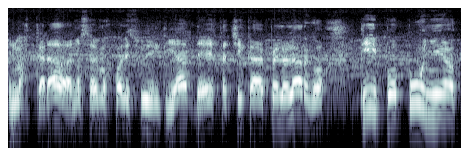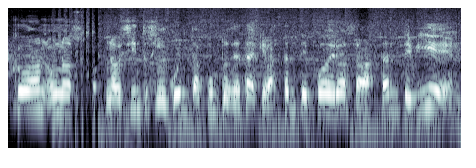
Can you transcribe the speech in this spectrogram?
enmascarada, no sabemos cuál es su identidad de esta chica de pelo largo, tipo puño con unos 950 puntos de ataque, bastante poderosa, bastante bien.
